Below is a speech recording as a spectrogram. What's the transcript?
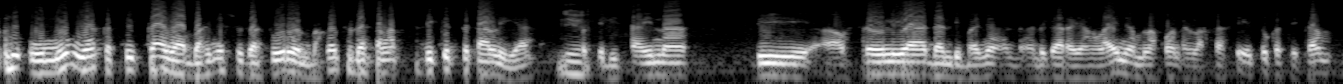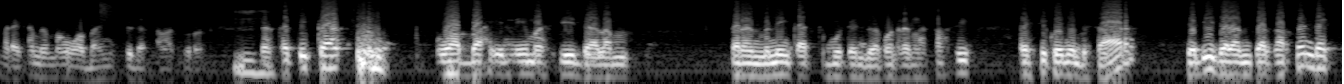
umumnya ketika wabahnya sudah turun, bahkan sudah sangat sedikit sekali ya, yeah. seperti di China, di Australia dan di banyak negara yang lain yang melakukan relaksasi itu ketika mereka memang wabahnya sudah sangat turun. Mm-hmm. Nah, ketika wabah ini masih dalam tren meningkat kemudian dilakukan relaksasi, resikonya besar. Jadi dalam jangka pendek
